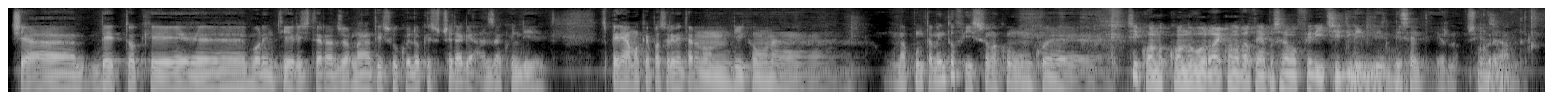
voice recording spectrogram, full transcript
ci ha detto che eh, volentieri ci terrà aggiornati su quello che succede a Gaza, quindi speriamo che possa diventare, non dico una, un appuntamento fisso, ma comunque... Sì, quando, quando vorrai, quando avrà tempo, saremo felici di, di, di, di sentirlo, sicuramente. Esatto.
